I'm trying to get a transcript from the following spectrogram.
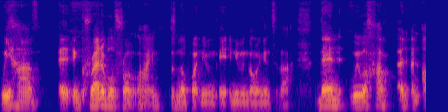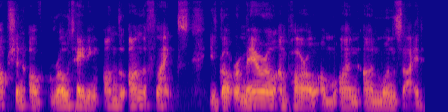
We have incredible front line. There's no point in even, in even going into that. Then we will have an, an, option of rotating on the on the flanks. You've got Romero and Porro on, on, on one side,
